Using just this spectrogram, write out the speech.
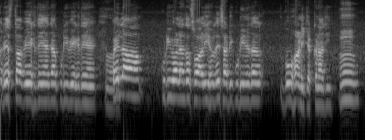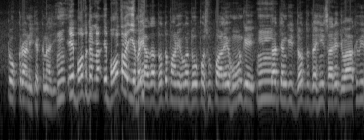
ਰਿਸ਼ਤਾ ਵੇਖਦੇ ਆ ਜਾਂ ਕੁੜੀ ਵੇਖਦੇ ਆ ਪਹਿਲਾਂ ਕੁੜੀ ਵਾਲਿਆਂ ਦਾ ਸਵਾਲ ਹੀ ਹੁੰਦਾ ਸਾਡੀ ਕੁੜੀ ਨੇ ਤਾਂ ਗੋਹਾ ਨਹੀਂ ਚੱਕਣਾ ਜੀ। ਹੂੰ। ਟੋਕਰਾ ਨਹੀਂ ਚੱਕਣਾ ਜੀ। ਹੂੰ, ਇਹ ਬਹੁਤ ਗੱਲ ਇਹ ਬਹੁਤ ਆਈ ਹੈ ਬਾਈ। ਬਈ ਆਪਦਾ ਦੁੱਧ ਪਾਣੀ ਹੋਗਾ ਦੋ ਪਸ਼ੂ ਪਾਲੇ ਹੋਣਗੇ ਤਾਂ ਚੰਗੀ ਦੁੱਧ ਦਹੀਂ ਸਾਰੇ ਜਵਾਕ ਵੀ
